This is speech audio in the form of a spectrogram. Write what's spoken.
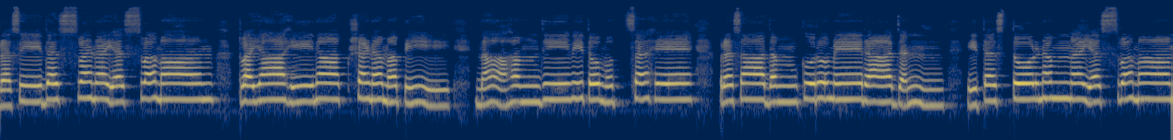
प्रसीदस्वनयस्व मां त्वया हीनाक्षणमपि नाहं जीवितुमुत्सहे। प्रसादं कुरु मे राजन् इतस्तूर्णं नयस्व मां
